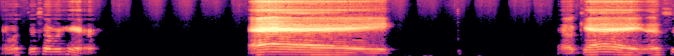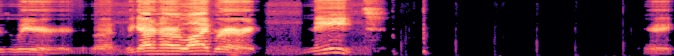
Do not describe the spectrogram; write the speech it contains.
And what's this over here? Hey! Okay, this is weird, but we got another library. Neat! Okay.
